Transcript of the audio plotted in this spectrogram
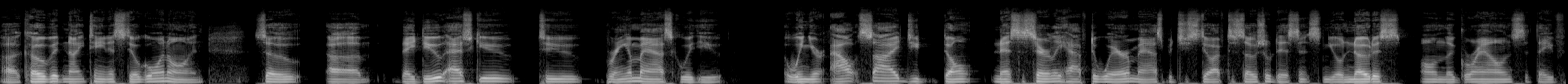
uh, COVID nineteen is still going on, so um, they do ask you to bring a mask with you. When you're outside, you don't necessarily have to wear a mask, but you still have to social distance. And you'll notice on the grounds that they've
